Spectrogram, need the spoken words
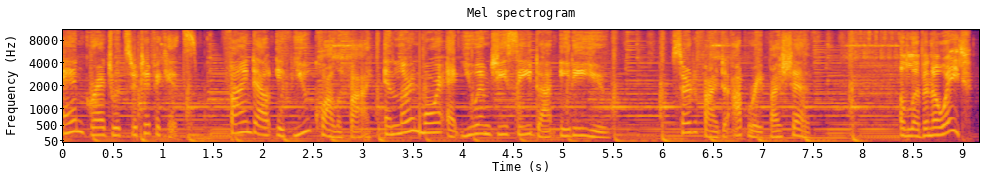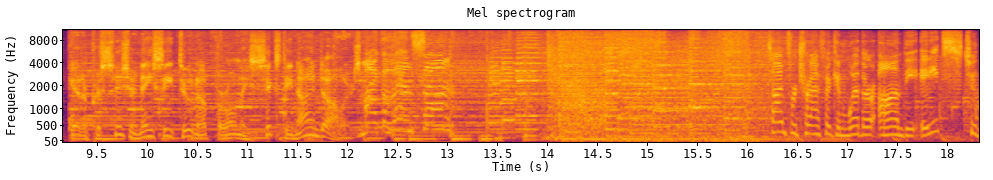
and graduate certificates. Find out if you qualify and learn more at umgc.edu. Certified to operate by SCHEV. 1108. Get a precision AC tune-up for only $69. Michael and Son. Time for traffic and weather on the 8s to the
